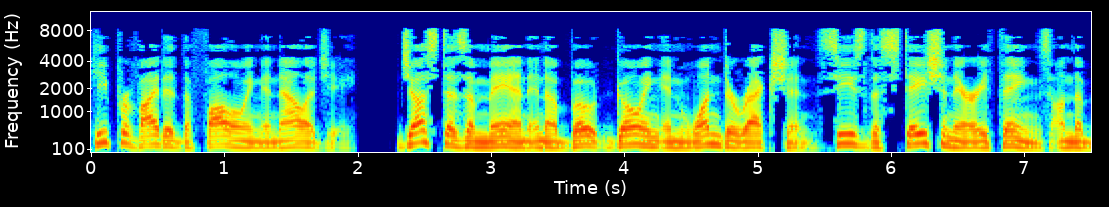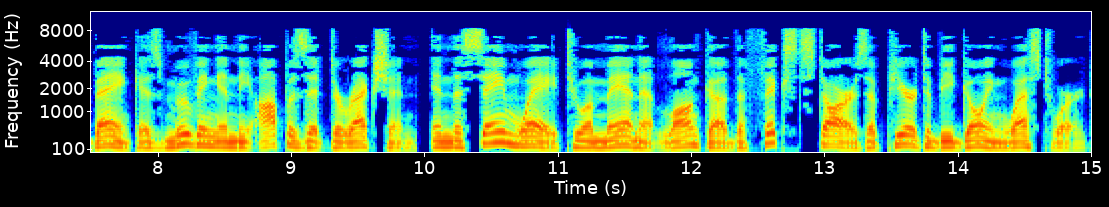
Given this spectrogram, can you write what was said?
He provided the following analogy. Just as a man in a boat going in one direction sees the stationary things on the bank as moving in the opposite direction, in the same way to a man at Lanka the fixed stars appear to be going westward.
